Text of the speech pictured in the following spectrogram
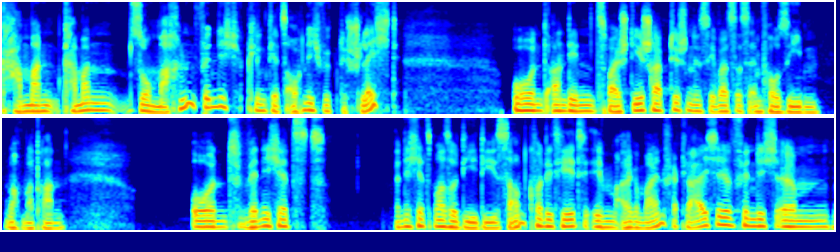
kann man, kann man so machen, finde ich. Klingt jetzt auch nicht wirklich schlecht. Und an den zwei Stehschreibtischen ist jeweils das MV7 nochmal dran. Und wenn ich jetzt, wenn ich jetzt mal so die, die Soundqualität im Allgemeinen vergleiche, finde ich, ähm,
